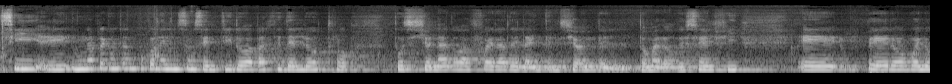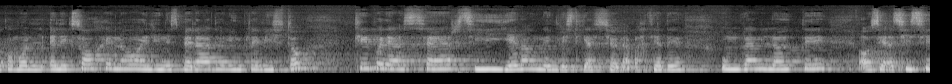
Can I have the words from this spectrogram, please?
Sí, eh, una pregunta un poco en el mismo sentido, aparte del otro posicionado afuera de la intención del tomador de selfie. Eh, pero bueno, como el exógeno, el inesperado, el imprevisto, ¿qué puede hacer si lleva una investigación a partir de un gran lote? O sea, si, si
